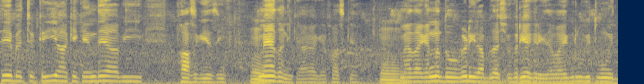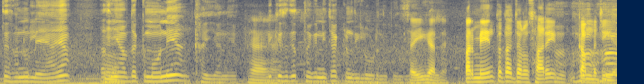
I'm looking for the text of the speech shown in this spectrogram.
ਇੱਥੇ ਵਿੱਚ ਕਈ ਆ ਕੇ ਕਹਿੰਦੇ ਆ ਵੀ ਫਸ ਗਏ ਅਸੀਂ। ਮੈਂ ਤਾਂ ਨਹੀਂ ਕਿਹਾ ਹੈਗਾ ਫਸ ਗਿਆ ਮੈਂ ਤਾਂ ਕਹਿੰਦਾ ਦੋ ਘੜੀ ਰੱਬ ਦਾ ਸ਼ੁਕਰੀਆ ਕਰੀਦਾ ਵਾਹਿਗੁਰੂ ਵੀ ਤੂੰ ਇੱਥੇ ਸਾਨੂੰ ਲੈ ਆਇਆ। ਅਸੀਂ ਆਪਦਾ ਕਮਾਉਨੇ ਆ ਖਾਈ ਜਾਂਦੇ ਆ। ਵੀ ਕਿਸੇ ਦੇ ਹੱਥੋਂ ਕਿੰਨੀ ਝੱਕਣ ਦੀ ਲੋੜ ਨਹੀਂ ਪੈਂਦੀ। ਸਹੀ ਗੱਲ ਹੈ। ਪਰ ਮਿਹਨਤ ਤਾਂ ਚਲੋ ਸਾਰੇ ਕੰਮ 'ਚ ਹੀ ਹੈ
